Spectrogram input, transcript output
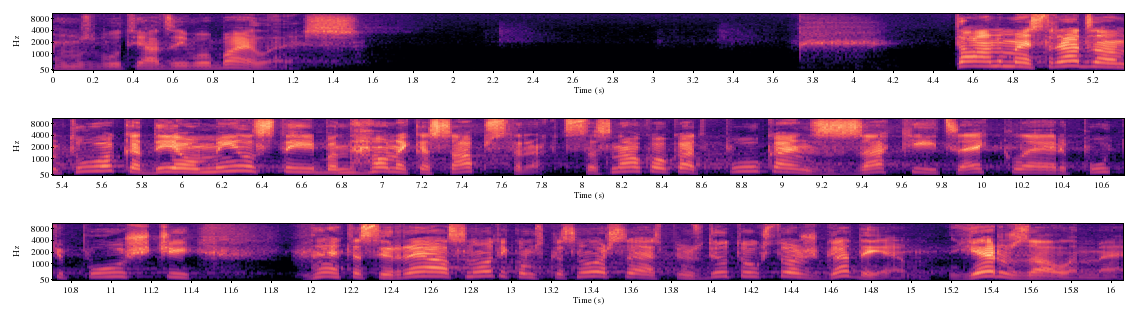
mums būtu jādzīvo bailēs. Tā nu mēs redzam, to, ka Dieva mīlestība nav nekas abstrakts. Tas nav kaut kāds pūkains, zaķīts, eklēri, puķu pušķi. Nē, tas ir reāls notikums, kas norisinājās pirms 2000 gadiem Jeruzalemē.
